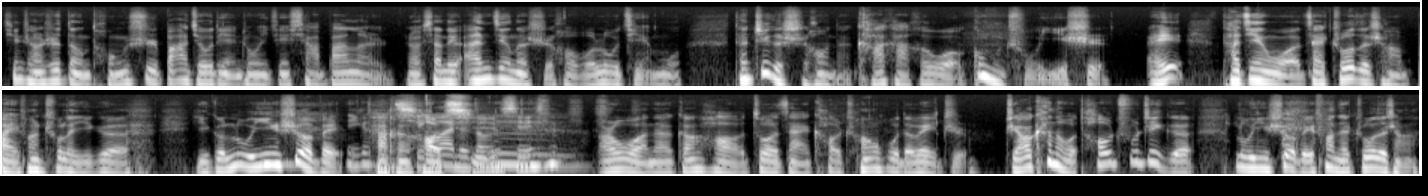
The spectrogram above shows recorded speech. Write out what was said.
经常是等同事八九点钟已经下班了，然后相对安静的时候我录节目，但这个时候呢，卡卡和我共处一室。哎，他见我在桌子上摆放出了一个 一个录音设备他很好奇，而我呢，刚好坐在靠窗户的位置。只要看到我掏出这个录音设备放在桌子上，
